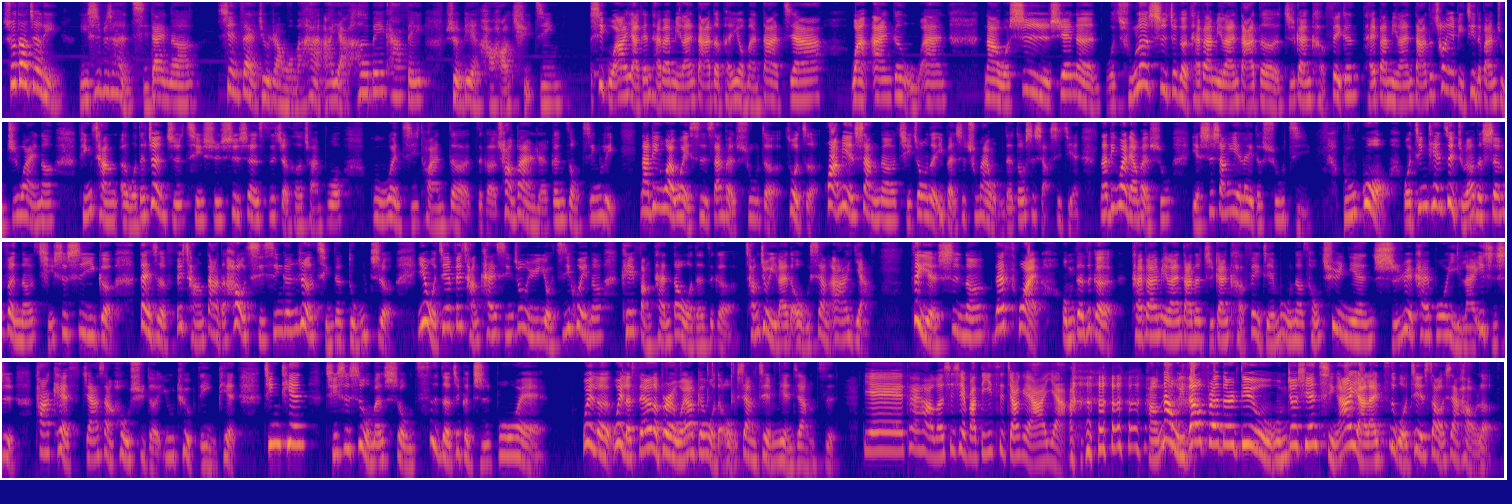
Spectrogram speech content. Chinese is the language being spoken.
说到这里，你是不是很期待呢？现在就让我们和阿雅喝杯咖啡，顺便好好取经。戏骨阿雅跟台版米兰达的朋友们，大家晚安跟午安。那我是 Shannon，我除了是这个台版米兰达的质感可废跟台版米兰达的创业笔记的版主之外呢，平常呃我的正职其实是盛思整合传播顾问集团的这个创办人跟总经理。那另外我也是三本书的作者。画面上呢，其中的一本是出卖我们的都是小细节，那另外两本书也是商业类的书籍。不过，我今天最主要的身份呢，其实是一个带着非常大的好奇心跟热情的读者。因为我今天非常开心，终于有机会呢，可以访谈到我的这个长久以来的偶像阿雅。这也是呢，That's why 我们的这个台版米兰达的质感可废节目呢，从去年十月开播以来，一直是 Podcast 加上后续的 YouTube 的影片。今天其实是我们首次的这个直播，哎。为了为了 celebrate，我要跟我的偶像见面，这样子，耶，太好了，谢谢，把第一次交给阿雅。好，那 without further ado，我们就先请阿雅来自我介绍一下好了。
